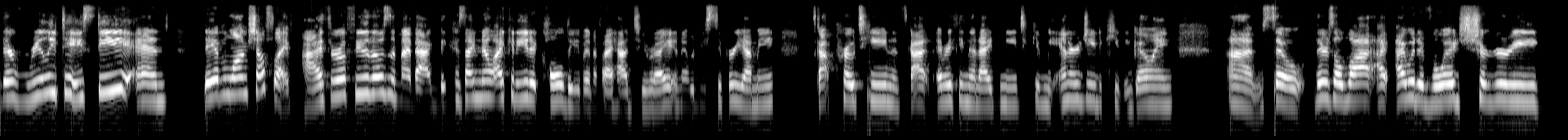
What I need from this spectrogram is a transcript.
They're really tasty and they have a long shelf life. I throw a few of those in my bag because I know I could eat it cold even if I had to, right? And it would be super yummy. It's got protein, it's got everything that I'd need to give me energy to keep me going. Um, so there's a lot. I, I would avoid sugary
